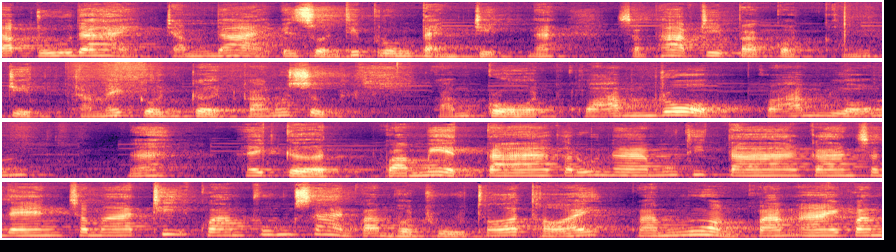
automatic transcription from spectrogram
รับรู้ได้จำได้ เป็นส่วนที่ปรุงแต่งจิตนะสภาพที่ปรากฏของจิตทำให้เกิดเกิดความรู้สึก ความโกรธ ความโลภความหลงนะ ให้เกิดความเมตตา กรุณา มุทิตา การแสดงสมาธิ ความฟุ้งซ่าน ความหดหู่ท้อถอย ความง่วง ความอาย ความ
